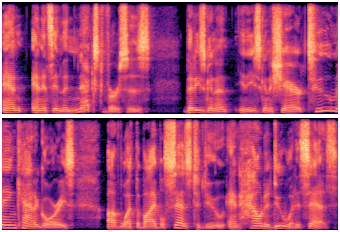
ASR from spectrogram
And and it's in the next verses that he's going to he's going to share two main categories of what the Bible says to do and how to do what it says.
